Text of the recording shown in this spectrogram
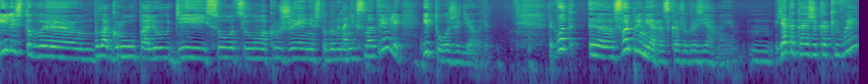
или чтобы была группа людей, социум, окружение, чтобы мы на них смотрели и тоже делали. Так вот, э, свой пример расскажу, друзья мои. Я такая же, как и вы,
